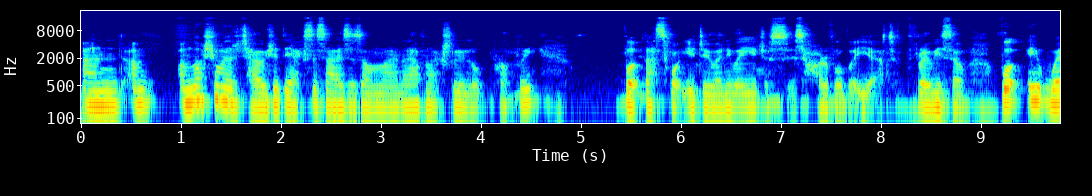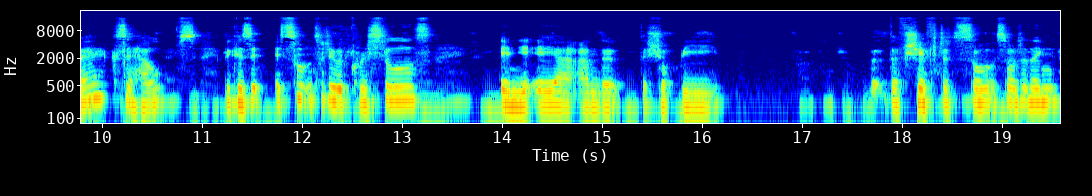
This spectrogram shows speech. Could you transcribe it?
and I'm I'm not sure whether it tells you the exercises online. I haven't actually looked properly, but that's what you do anyway. You just it's horrible, but you have to throw yourself. But it works. It helps because it, it's something to do with crystals in your ear, and the there should be they've shifted sort of thing.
